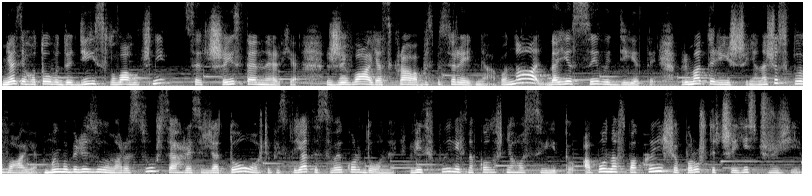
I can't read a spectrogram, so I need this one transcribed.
м'язі готові до дій, слова гучні це чиста енергія, жива, яскрава, безпосередня. Вона дає сили діяти, приймати рішення, на щось впливає. Ми мобілізуємо ресурси агресії для того, щоб відстояти свої кордони від впливів навколишнього світу або навпаки, щоб порушити чиїсь чужі.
